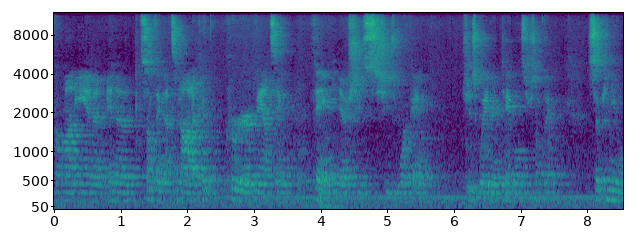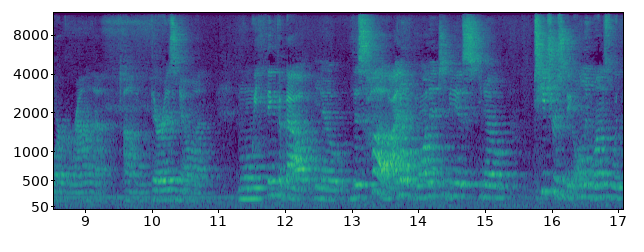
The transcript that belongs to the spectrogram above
for money in a, in a, something that's not a career advancing thing, you know, she's, she's working, she's waiting tables or something. So can you work around that? Um, there is no one. And when we think about, you know, this hub, I don't want it to be as, you know, teachers are the only ones with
